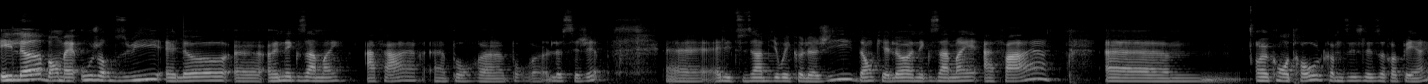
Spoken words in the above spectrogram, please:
Et là, bon, ben, aujourd'hui, elle a euh, un examen à faire euh, pour, euh, le cégep. elle étudie en bioécologie, donc elle a un examen à faire, un contrôle, comme disent les Européens.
